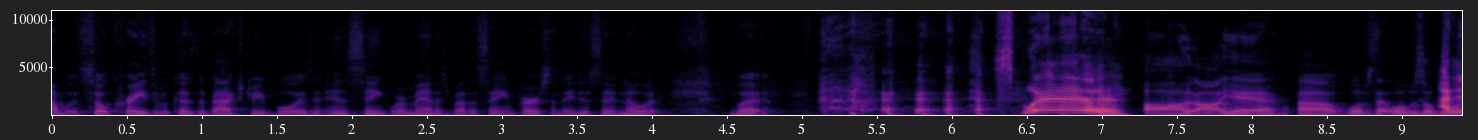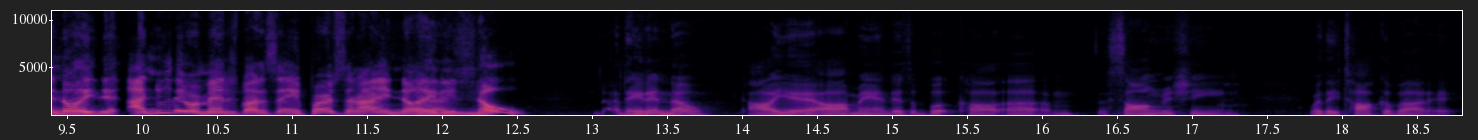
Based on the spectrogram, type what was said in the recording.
I was so crazy because the Backstreet Boys and NSYNC were managed by the same person. They just didn't know it. But Swear. Oh, oh yeah. Uh, what was that? What was the? I didn't know name? they did. I knew they were managed by the same person. I didn't know yes. they didn't know. They didn't know. Oh yeah. Oh man. There's a book called um, The Song Machine where they talk about it,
